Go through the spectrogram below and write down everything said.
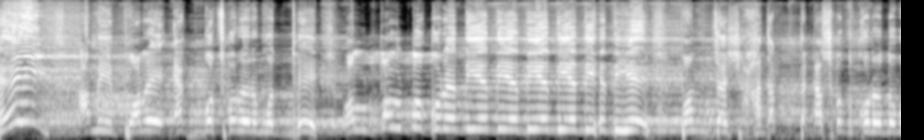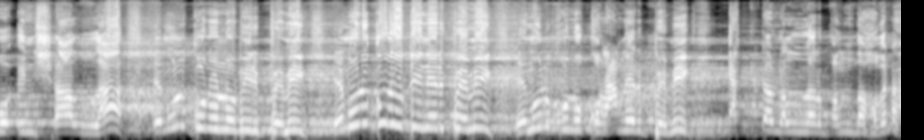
নেই। আমি পরে এক বছরের মধ্যে অল্প অল্প করে দিয়ে দিয়ে দিয়ে দিয়ে দিয়ে দিয়ে পঞ্চাশ হাজার টাকা শোধ করে দেবো ইনশাল্লাহ এমন কোন নবীর প্রেমিক, এমন কোন দিনের প্রেমিক, এমন কোন কোরআনের প্রেমিক একটা আল্লাহর বান্দা হবে না।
